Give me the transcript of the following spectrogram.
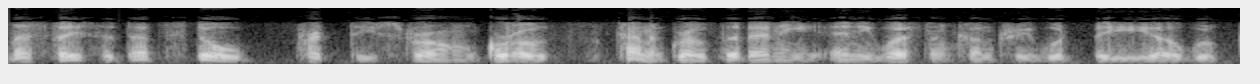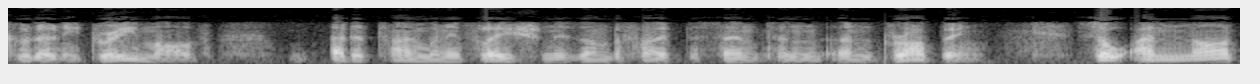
let's face it, that's still pretty strong growth, kind of growth that any any Western country would be uh, would, could only dream of, at a time when inflation is under five percent and, and dropping. So I'm not,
